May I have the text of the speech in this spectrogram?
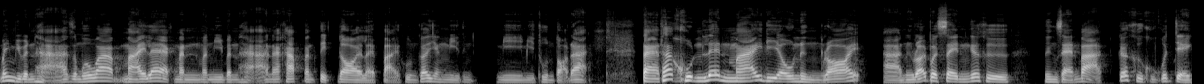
ไม่มีปัญหา สมมุติว่าไม้แรกมันมันมีปัญหานะครับ มันติดดอยอะไรไป คุณก็ยังมีมีมีทุนต่อได้ แต่ถ้าคุณเล่นไม้เดียวหนึ่งร้อยอ่าหนึ่งร้อยเปอร์เซ็นก็คือหนึ่งแสนบาทก็คือคุณก็เจ๊ง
